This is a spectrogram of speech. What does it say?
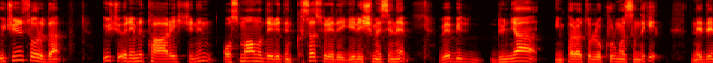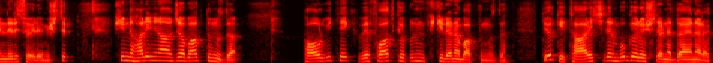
Üçüncü soruda üç önemli tarihçinin Osmanlı Devleti'nin kısa sürede gelişmesini ve bir dünya imparatorluğu kurmasındaki nedenleri söylemiştir. Şimdi Halil İnalcı'ya baktığımızda Paul Vitek ve Fuat Köprü'nün fikirlerine baktığımızda diyor ki tarihçilerin bu görüşlerine dayanarak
